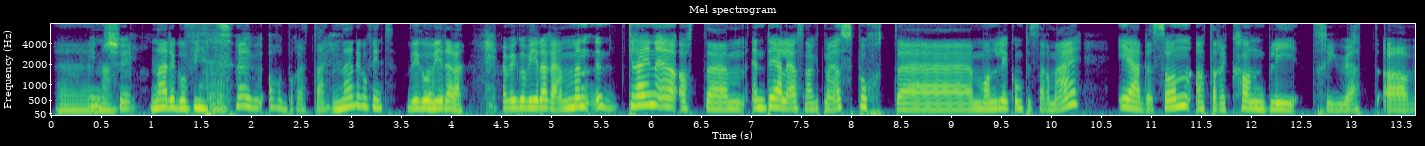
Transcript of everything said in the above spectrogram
Uh, nei. Unnskyld. nei, det går fint. Jeg avbrøt deg. Nei, det går fint. Vi går videre. Ja, vi går videre. Men uh, greien er at um, en del jeg har snakket med, jeg har spurt uh, mannlige kompiser av meg er det sånn at dere kan bli truet av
